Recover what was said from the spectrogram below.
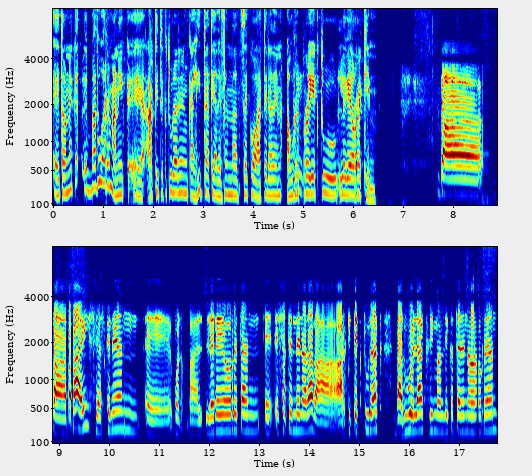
Eta honek, eh, badu harremanik eh, arkitekturaren kalitatea defendatzeko atera den aurre Mm. proiektu lege horrekin? Ba, ba, ba bai, ze azkenean, e, bueno, ba, lege horretan e, esaten dena da, ba, arkitekturak baduela klima aldikataren aurrean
